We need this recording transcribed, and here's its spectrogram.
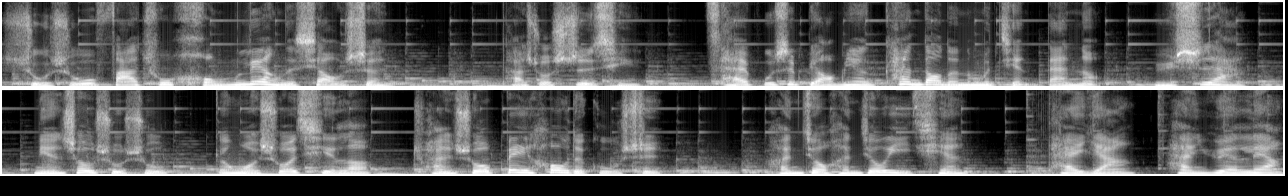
叔叔发出洪亮的笑声。他说：“事情才不是表面看到的那么简单呢。”于是啊，年兽叔叔跟我说起了传说背后的故事。很久很久以前，太阳和月亮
